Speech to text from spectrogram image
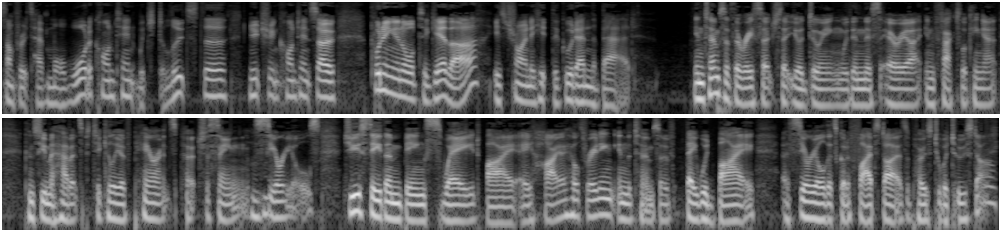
some fruits have more water content, which dilutes the nutrient content. So putting it all together it's trying to hit the good and the bad. In terms of the research that you're doing within this area, in fact, looking at consumer habits, particularly of parents purchasing mm-hmm. cereals, do you see them being swayed by a higher health rating in the terms of they would buy a cereal that's got a five star as opposed to a two star?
